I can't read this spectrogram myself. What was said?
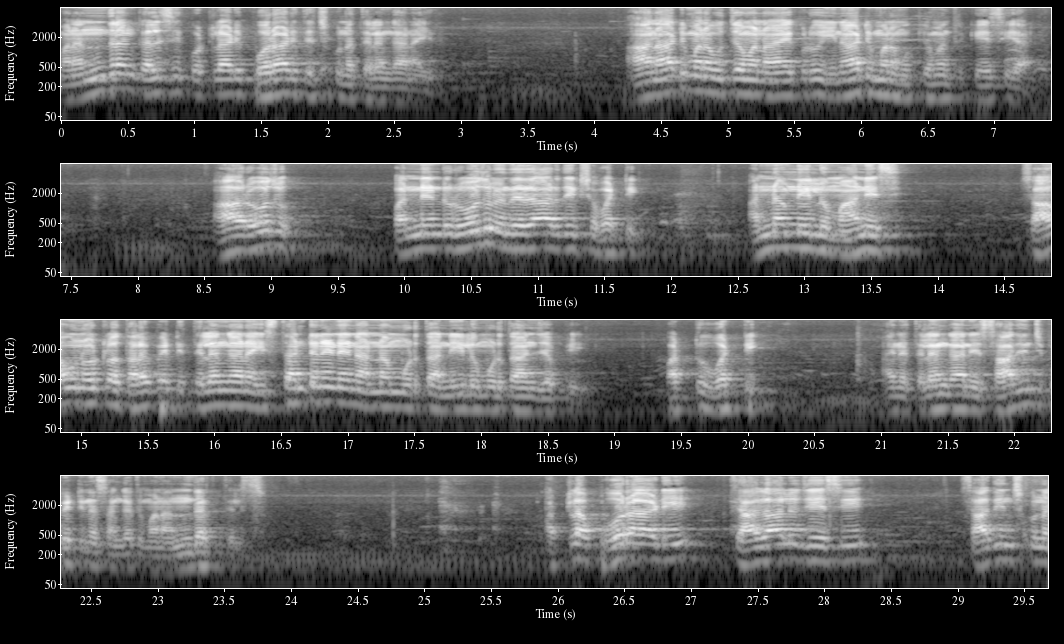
మనందరం కలిసి కొట్లాడి పోరాడి తెచ్చుకున్న తెలంగాణ ఇది. ఆనాటి మన ఉద్యమ నాయకుడు ఈనాటి మన ముఖ్యమంత్రి కేసీఆర్. ఆ రోజు పన్నెండు రోజులు నిరారదీక్ష బట్టి అన్నం నీళ్ళు మానేసి చావు నోట్లో తలపెట్టి తెలంగాణ ఇస్తంటేనే నేను అన్నం ముడతా నీళ్ళు ముడతా అని చెప్పి పట్టు వట్టి ఆయన తెలంగాణ సాధించి పెట్టిన సంగతి మనందరికి తెలుసు. అట్లా పోరాడి త్యాగాలు చేసి సాధించుకున్న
